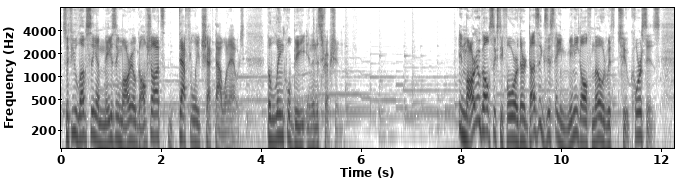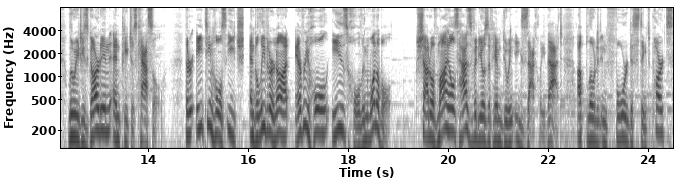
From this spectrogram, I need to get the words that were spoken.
so if you love seeing amazing Mario golf shots, definitely check that one out. The link will be in the description. In Mario Golf 64, there does exist a mini golf mode with two courses Luigi's Garden and Peach's Castle. There are 18 holes each, and believe it or not, every hole is hole in oneable. Shadow of Myles has videos of him doing exactly that, uploaded in four distinct parts,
